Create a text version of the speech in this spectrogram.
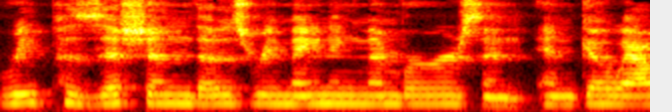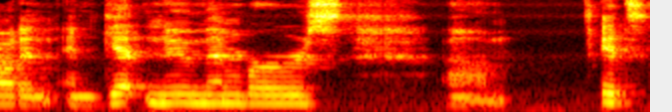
reposition those remaining members and, and go out and, and get new members. Um, it's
